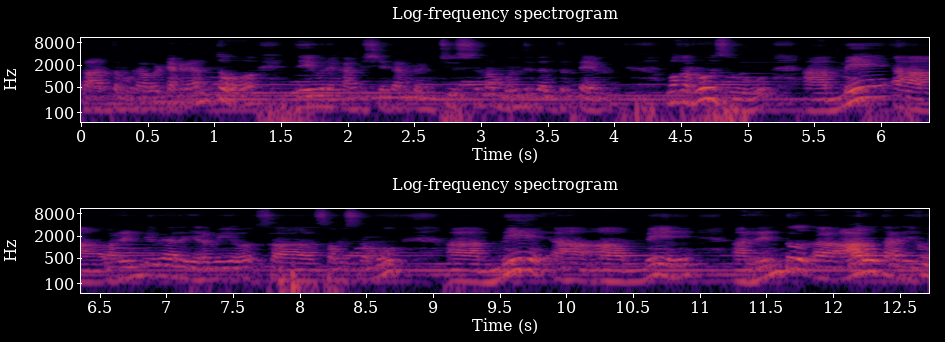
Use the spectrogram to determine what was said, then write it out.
ప్రాంతం కాబట్టి అక్కడ ఎంతో దేవుని యొక్క అభిషేకాన్ని మేము చూస్తున్నాం ముందుకు వెళ్తుంటే. ఒక రోజు ఆ మే రెండు వేల ఇరవై సంవత్సరము ఆ, మే మే రెండో ఆరో తారీఖు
